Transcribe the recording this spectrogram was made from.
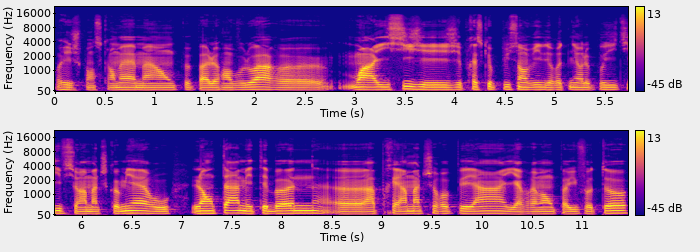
Oui, je pense quand même. Hein, on ne peut pas leur en vouloir. Euh, moi, ici, j'ai presque plus envie de retenir le positif sur un match comme hier, où l'entame était bonne. Euh, après un match européen, il n'y a vraiment pas eu photo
